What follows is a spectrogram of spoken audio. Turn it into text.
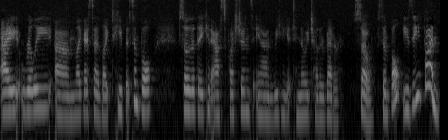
I really, um, like I said, like to keep it simple so that they can ask questions and we can get to know each other better. So, simple, easy, fun.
